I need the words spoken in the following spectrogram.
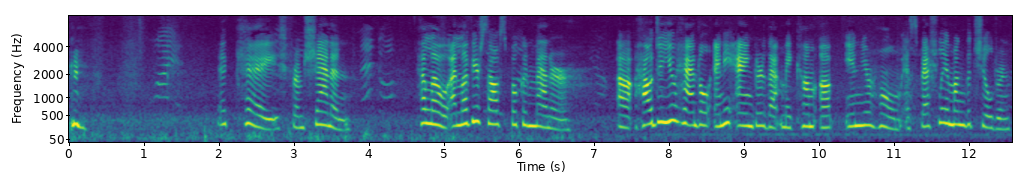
okay, from Shannon. Hello, I love your soft-spoken manner. Uh, how do you handle any anger that may come up in your home, especially among the children,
